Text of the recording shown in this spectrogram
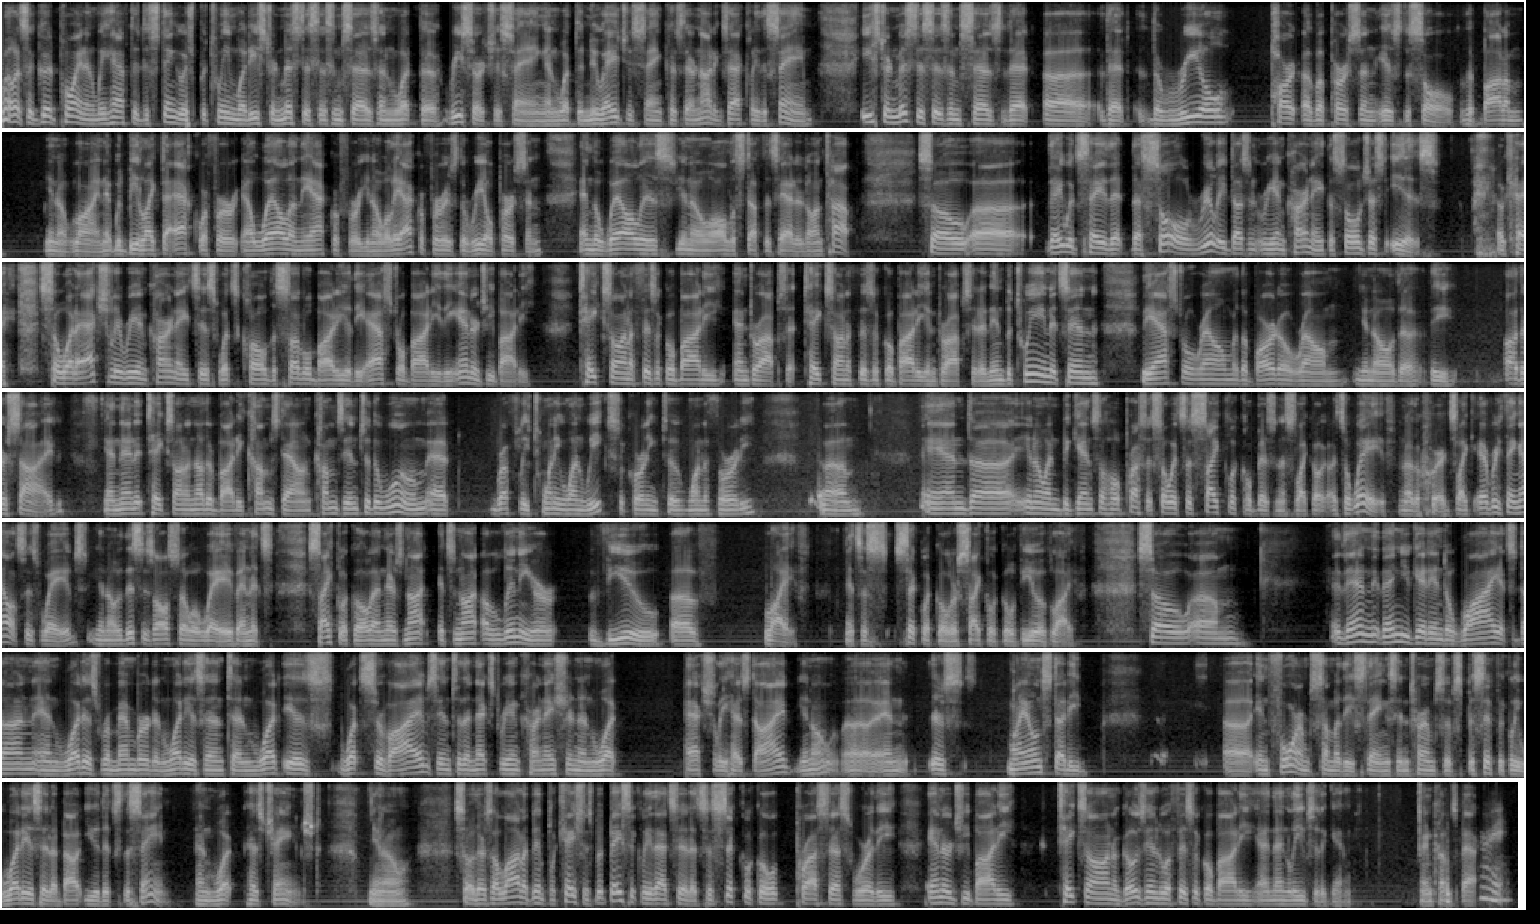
Well, it's a good point, and we have to distinguish between what Eastern mysticism says and what the research is saying and what the New Age is saying, because they're not exactly the same. Eastern mysticism says that uh, that the real part of a person is the soul, the bottom you know line. It would be like the aquifer a well and the aquifer you know. Well the aquifer is the real person and the well is you know all the stuff that's added on top. So uh, they would say that the soul really doesn't reincarnate the soul just is Okay, so what actually reincarnates is what's called the subtle body or the astral body, the energy body. Takes on a physical body and drops it, takes on a physical body and drops it. And in between, it's in the astral realm or the bardo realm, you know, the, the other side. And then it takes on another body, comes down, comes into the womb at roughly 21 weeks, according to one authority. Um, and uh, you know, and begins the whole process. So it's a cyclical business, like a, it's a wave. In other words, like everything else is waves. You know, this is also a wave, and it's cyclical. And there's not, it's not a linear view of life. It's a cyclical or cyclical view of life. So. Um, then, then you get into why it's done and what is remembered and what isn't, and what is what survives into the next reincarnation and what actually has died, you know, uh, and there's my own study uh, informed some of these things in terms of specifically what is it about you that's the same and what has changed, you know. So there's a lot of implications, but basically that's it. It's a cyclical process where the energy body takes on or goes into a physical body and then leaves it again and comes back. Right.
